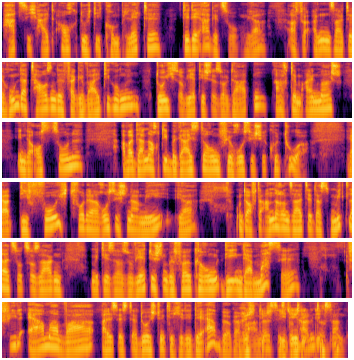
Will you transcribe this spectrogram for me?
hat sich halt auch durch die komplette DDR gezogen. Ja? Auf der anderen Seite Hunderttausende Vergewaltigungen durch sowjetische Soldaten nach dem Einmarsch in der Ostzone, aber dann auch die Begeisterung für russische Kultur. Ja, die Furcht vor der russischen Armee, ja, und auf der anderen Seite das Mitleid sozusagen mit dieser sowjetischen Bevölkerung, die in der Masse viel ärmer war, als es der durchschnittliche DDR-Bürger war. Das ist total interessant.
